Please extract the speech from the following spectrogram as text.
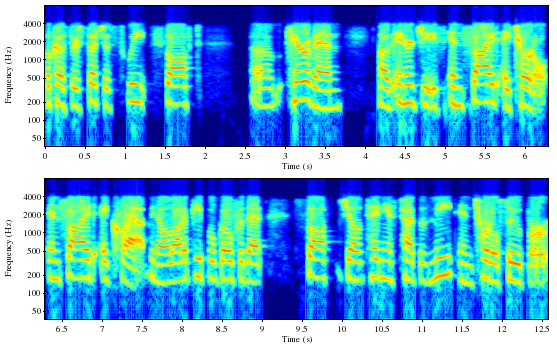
because there's such a sweet, soft uh, caravan of energies inside a turtle, inside a crab. You know, a lot of people go for that soft, gelatinous type of meat in turtle soup or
